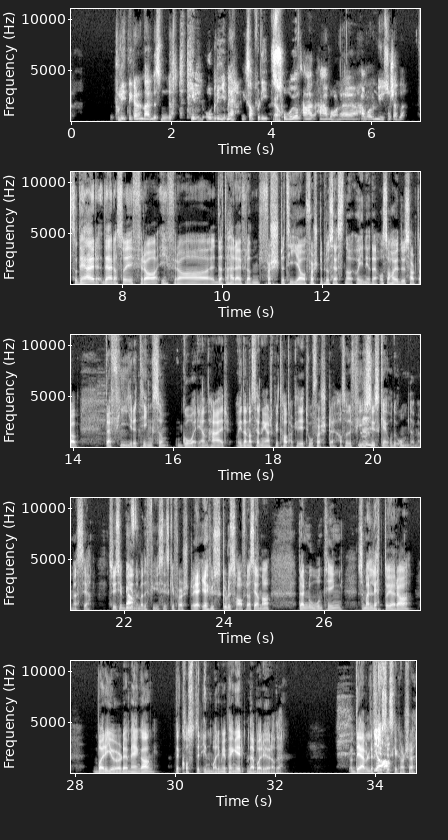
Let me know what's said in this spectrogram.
politikerne nærmest nødt til å bli med. For de ja. så jo at her, her, var det, her, var det, mye som skjedde. Så det er, det er altså ifra, ifra, Dette her er fra den første tida og første prosessen og, og inn i det. Og så har jo du sagt at det er fire ting som går igjen her. Og i denne sendinga skal vi ta tak i de to første. Altså det fysiske mm. og det omdømmemessige. Så hvis vi begynner ja. med det fysiske først og jeg, jeg, husker du sa fra scenen det er noen ting som er lett å gjøre. Bare gjør det med en gang. Det koster innmari mye penger, men det er bare å gjøre det. Og det er vel det fysiske, ja. kanskje?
